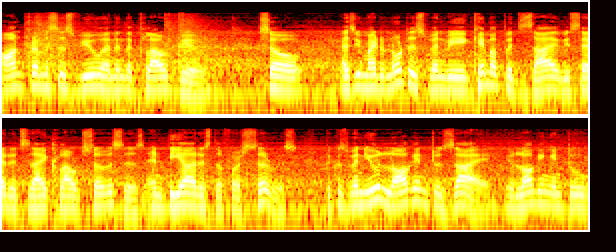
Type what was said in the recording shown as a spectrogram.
on-premises view and in the cloud view. So as you might have noticed, when we came up with Xi, we said it's Xi Cloud Services, and DR is the first service. Because when you log into Xi, you're logging into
